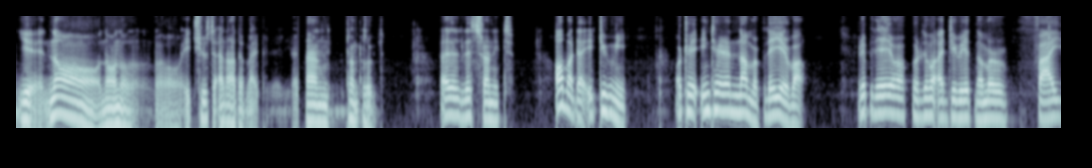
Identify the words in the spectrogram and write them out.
Yeah, no, no, no, no. It used another map and don't do it. Uh, let's run it. Oh my god, it give me Okay, integer number player 1. replay or for the I give it number five.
